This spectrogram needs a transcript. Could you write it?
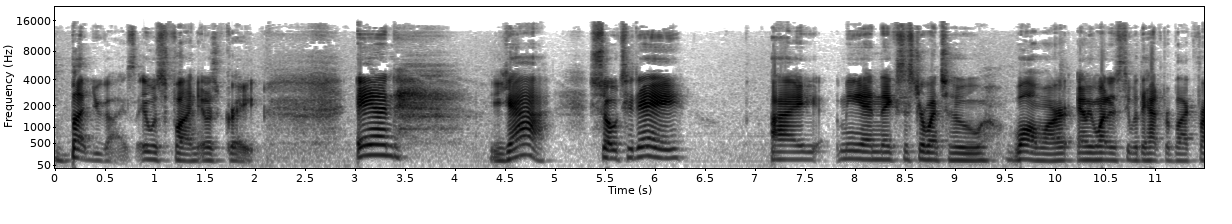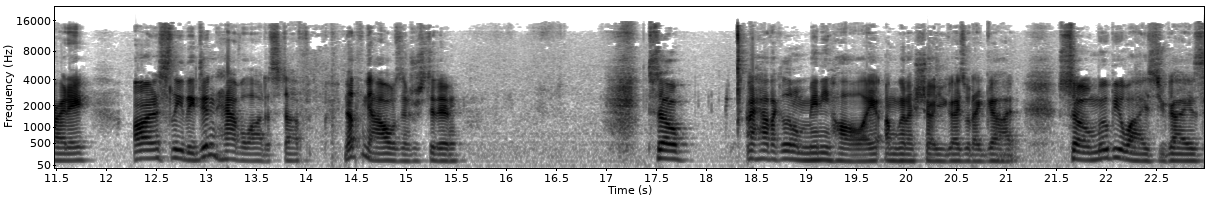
But you guys, it was fun, it was great. And yeah, so today, I, me and Nick's sister went to Walmart and we wanted to see what they had for Black Friday. Honestly, they didn't have a lot of stuff. Nothing that I was interested in. So, I have like a little mini haul. I, I'm gonna show you guys what I got. So, movie-wise, you guys,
